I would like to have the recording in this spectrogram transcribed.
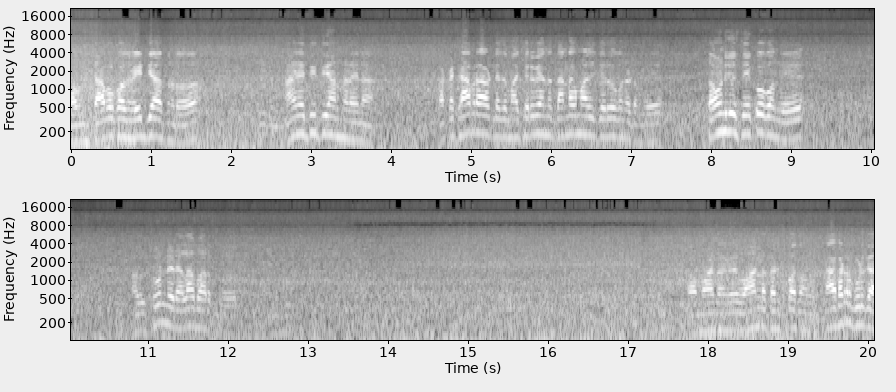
అవును చేపల కోసం వెయిట్ చేస్తున్నాడు. ఆయన తీతి అంటున్నాడు ఆయన. పక్క చేప రావట్లేదు. మా చెరువు ఏందో దండకమాలి చెరువుకున్నట్టుంది సౌండ్ చూస్తే ఎక్కువగా ఉంది. అది చూడండి ఎలా పారుతుందో. మాట వాన్లో తడిచిపోతాం నా బట్టర్ గుడికా?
